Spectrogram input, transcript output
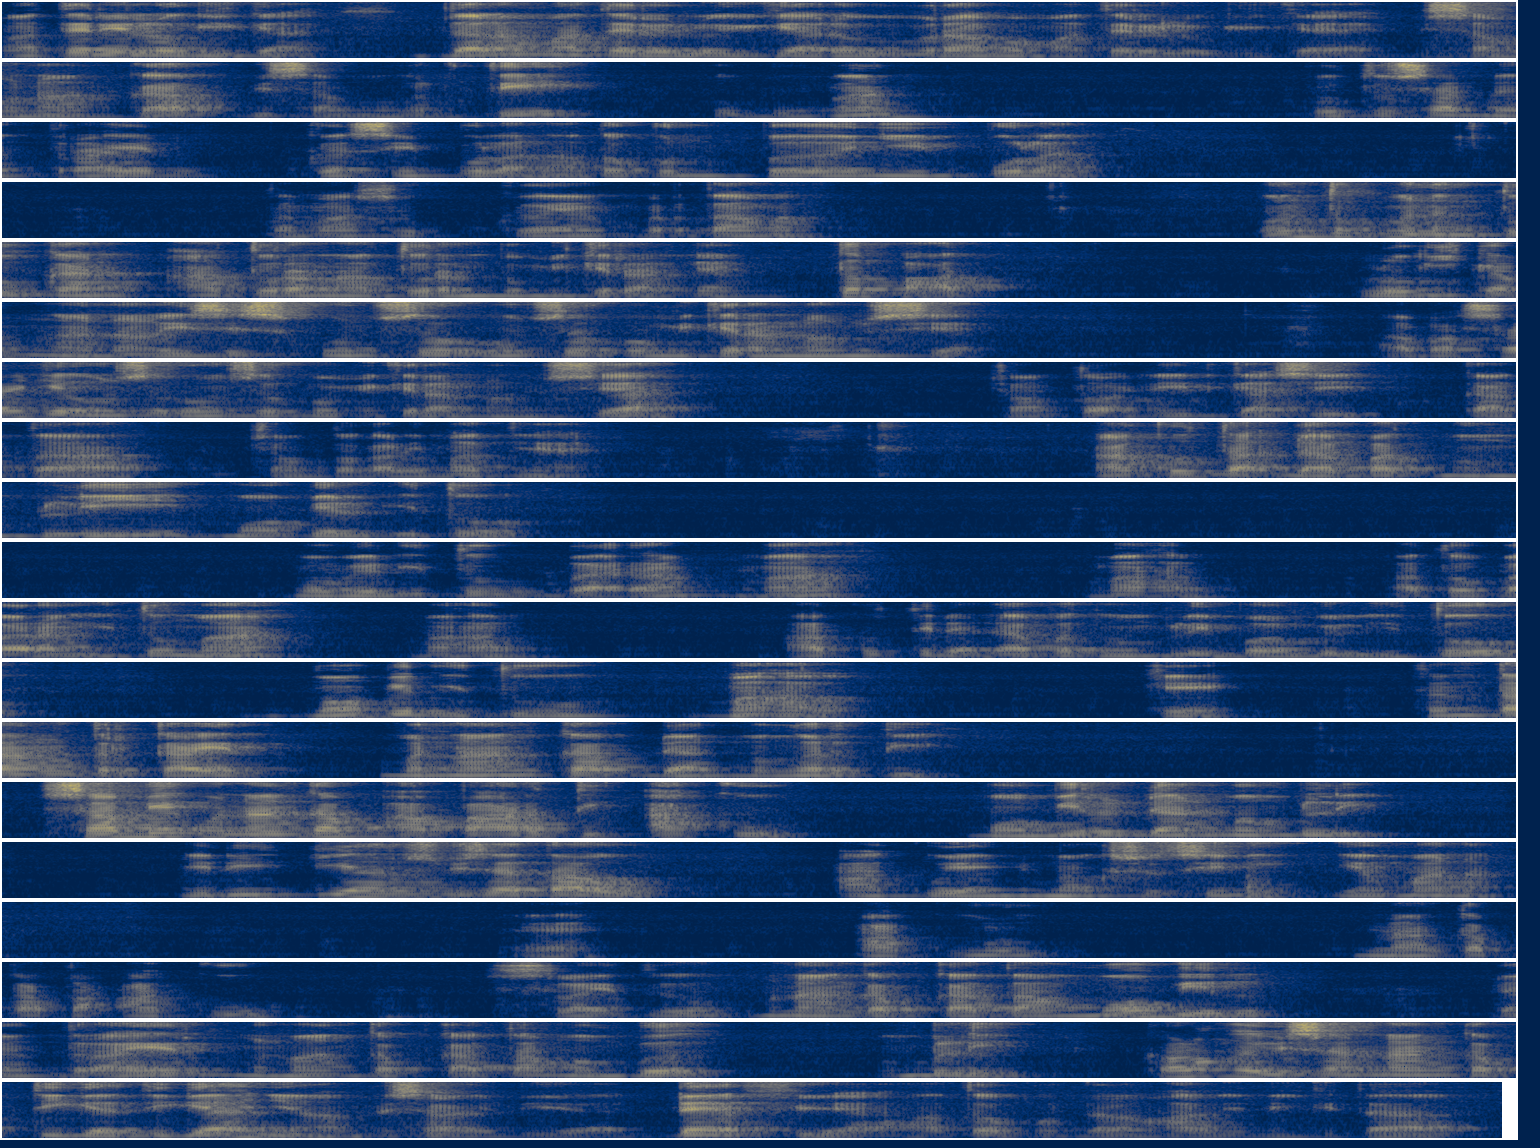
Materi logika. Dalam materi logika ada beberapa materi logika ya. Bisa menangkap, bisa mengerti, hubungan, putusan, dan terakhir kesimpulan ataupun penyimpulan. Termasuk ke yang pertama. Untuk menentukan aturan-aturan pemikiran yang tepat, logika menganalisis unsur-unsur pemikiran manusia. Apa saja unsur-unsur pemikiran manusia? Contoh ini dikasih kata contoh kalimatnya. Aku tak dapat membeli mobil itu. Mobil itu barang ma mahal atau barang itu mah mahal. Aku tidak dapat membeli mobil itu, mobil itu mahal. Oke, tentang terkait menangkap dan mengerti. Sabek menangkap apa arti aku, mobil dan membeli. Jadi dia harus bisa tahu aku yang dimaksud sini yang mana. Eh, aku menangkap kata aku, setelah itu menangkap kata mobil, dan terakhir menangkap kata membe membeli. Kalau nggak bisa nangkap tiga-tiganya, misalnya dia deaf ya, ataupun dalam hal ini kita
